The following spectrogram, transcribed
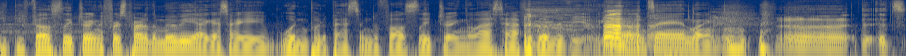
he he fell asleep during the first part of the movie. I guess I wouldn't put it past him to fall asleep during the last half of the review. You know what I'm saying? Like, Uh, it's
